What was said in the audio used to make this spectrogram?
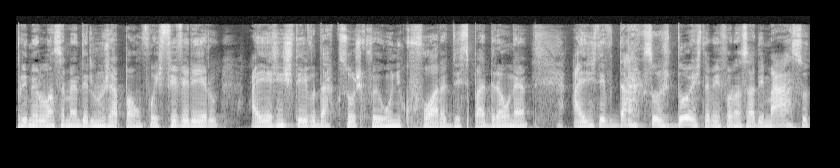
primeiro lançamento dele no Japão foi em fevereiro. Aí a gente teve o Dark Souls, que foi o único fora desse padrão, né? Aí a gente teve Dark Souls 2, também foi lançado em março.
